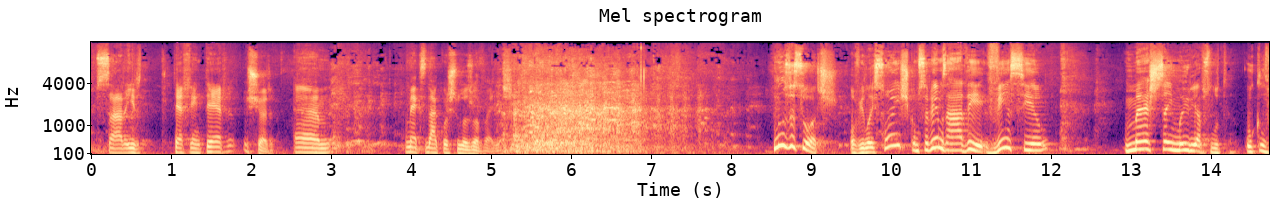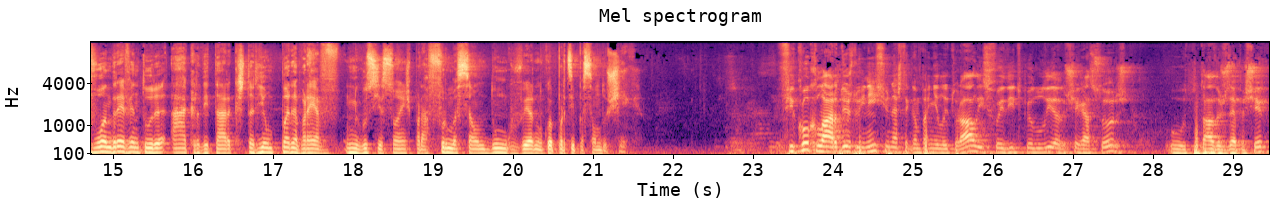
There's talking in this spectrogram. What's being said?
começar a ir terra em terra. O senhor, ahm, como é que se dá com as suas ovelhas? Nos Açores, houve eleições, como sabemos, a AD venceu, mas sem maioria absoluta. O que levou André Ventura a acreditar que estariam para breve negociações para a formação de um governo com a participação do Chega. Ficou claro desde o início nesta campanha eleitoral, isso foi dito pelo líder do Chega Açores, o deputado José Pacheco,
